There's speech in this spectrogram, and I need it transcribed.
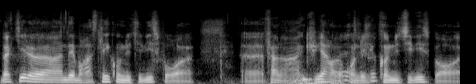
bah, qui est le- un des bracelets qu'on utilise pour, enfin un cuir Ouais, qu'on utilise pour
